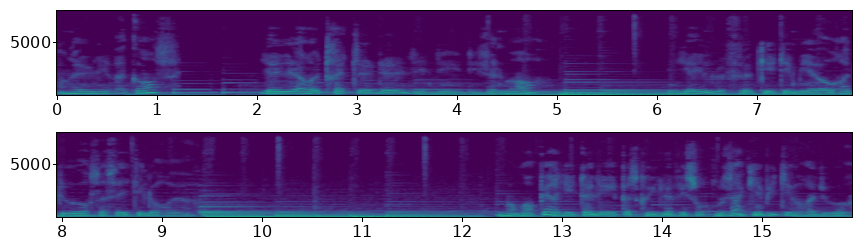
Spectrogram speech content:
on a eu les vacances. Il y a eu la retraite des Allemands. Il y a eu le feu qui était mis à Oradour, ça, ça a été l'horreur. Mon grand-père y est allé parce qu'il avait son cousin qui habitait Oradour.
